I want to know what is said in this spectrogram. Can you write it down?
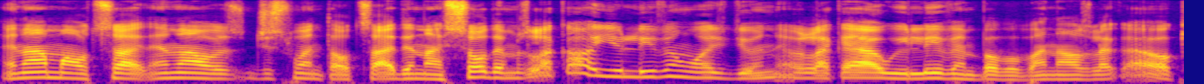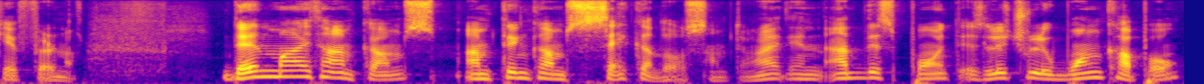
And I'm outside. And I was just went outside and I saw them. I was like, oh, you're leaving? What are you doing? They were like, oh, we're leaving, blah, blah, blah. And I was like, oh, okay, fair enough. Then my time comes. I'm think I'm second or something, right? And at this point, it's literally one couple,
